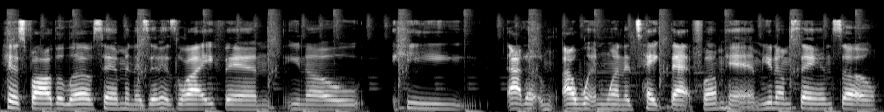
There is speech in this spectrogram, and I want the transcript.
his father loves him and is in his life, and you know, he I don't I wouldn't want to take that from him. You know what I'm saying? So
